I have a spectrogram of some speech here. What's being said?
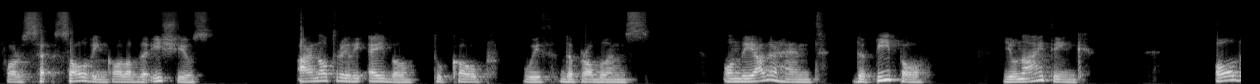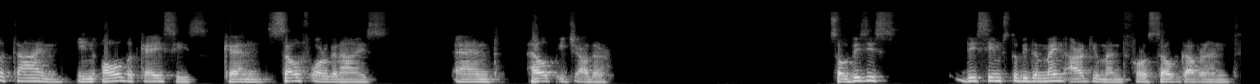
for solving all of the issues are not really able to cope with the problems. On the other hand, the people uniting all the time in all the cases can self organize and help each other. So this is this seems to be the main argument for self-government,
